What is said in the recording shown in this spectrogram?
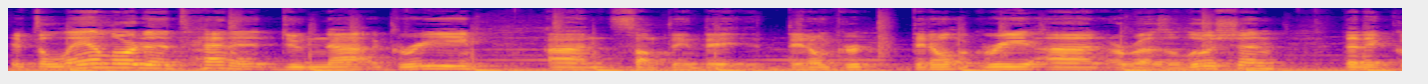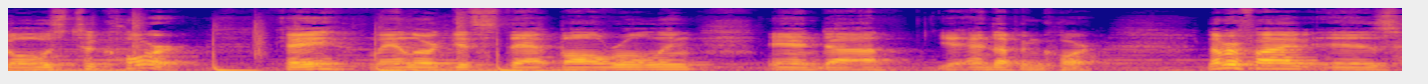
if the landlord and the tenant do not agree on something, they, they don't they don't agree on a resolution, then it goes to court. Okay, landlord gets that ball rolling, and uh, you end up in court. Number five is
